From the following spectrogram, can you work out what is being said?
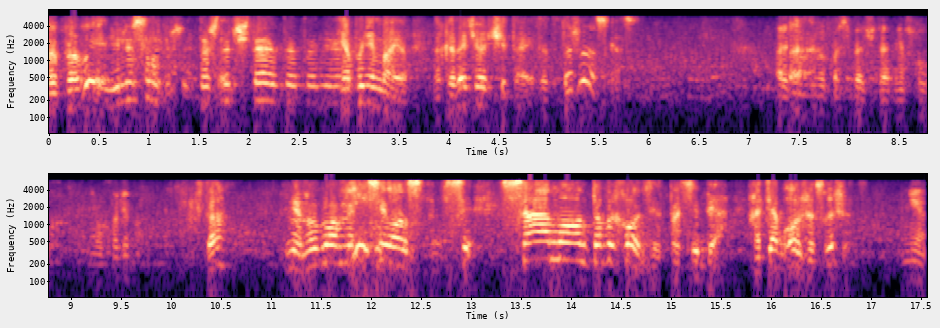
Вы правы. Или слушать. То, что читают, это не... Я понимаю. Но когда человек читает, это тоже рассказ. А если он про себя читает не вслух, не уходит? Что? Не, ну главное... Если он сам он-то выходит по себя, хотя бы он же слышит. Не,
